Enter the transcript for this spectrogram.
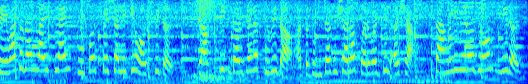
Seva Sadan lifeline super speciality hospital. जागतिक दर्जाच्या सुविधा आता तुमच्या खिशाला परवडतील अशा. सांगली मिरज रोड मिरज.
